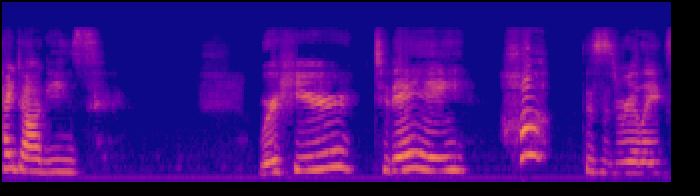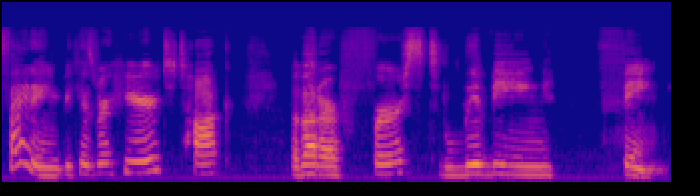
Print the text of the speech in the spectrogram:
Hi, doggies. We're here today. Huh, this is really exciting because we're here to talk about our first living thing.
